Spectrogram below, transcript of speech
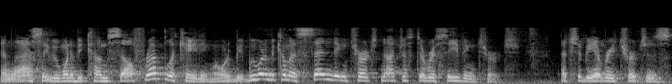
And lastly, we want to become self replicating. We, want to we want to become a sending church, not just a receiving church. That should be every church's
